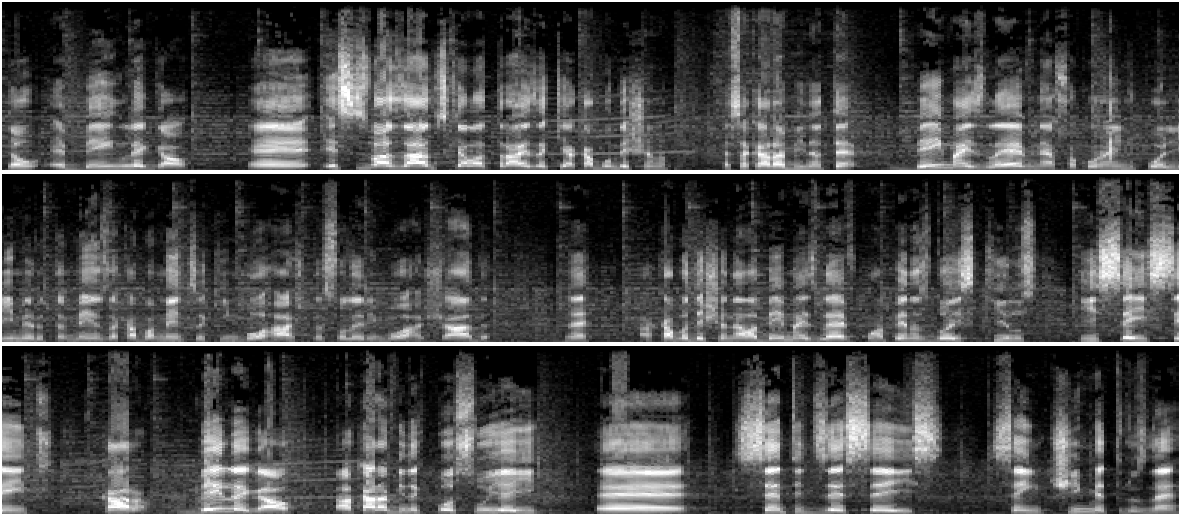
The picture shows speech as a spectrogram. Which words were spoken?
Então é bem legal. É, esses vazados que ela traz aqui acabam deixando essa carabina até bem mais leve, né? A sua coroinha de polímero também, os acabamentos aqui em borracha, da soleira emborrachada, né? Acaba deixando ela bem mais leve, com apenas 2,6 kg. Cara, bem legal. É uma carabina que possui aí é, 116 centímetros, né?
